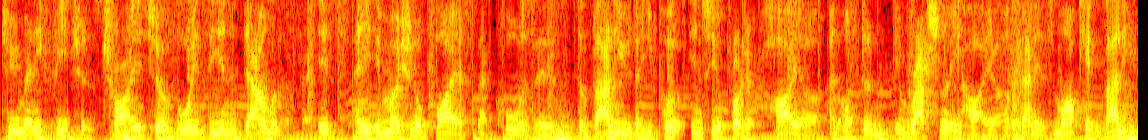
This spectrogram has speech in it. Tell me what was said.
too many features. Try to avoid the endowment effect. It's a emotional bias that causes the value that you put into your project higher and often irrationally higher than its market value.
